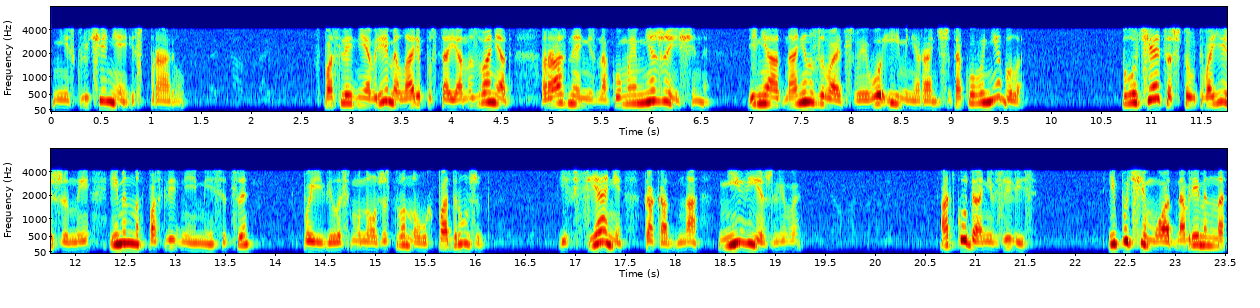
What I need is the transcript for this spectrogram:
не исключение из правил. В последнее время Ларе постоянно звонят разные незнакомые мне женщины, и ни одна не называет своего имени, раньше такого не было. Получается, что у твоей жены именно в последние месяцы появилось множество новых подружек, и все они, как одна, невежливы. Откуда они взялись? И почему одновременно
